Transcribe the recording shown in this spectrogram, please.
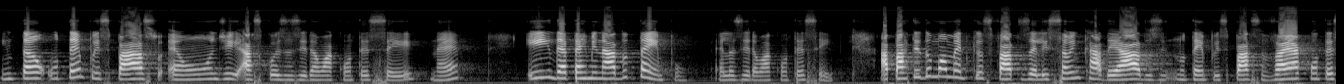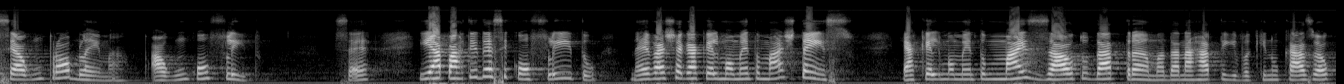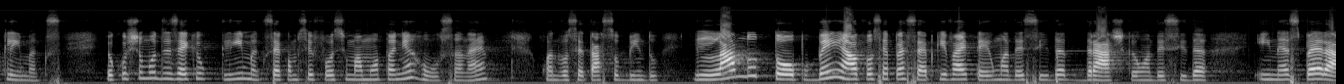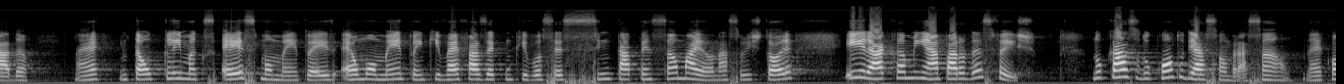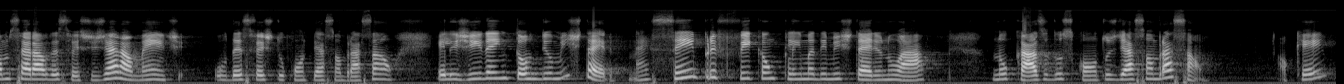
Então, o tempo e espaço é onde as coisas irão acontecer, né? E em determinado tempo elas irão acontecer. A partir do momento que os fatos eles são encadeados no tempo e espaço, vai acontecer algum problema, algum conflito, certo? E a partir desse conflito, né, vai chegar aquele momento mais tenso. É aquele momento mais alto da trama, da narrativa, que no caso é o clímax. Eu costumo dizer que o clímax é como se fosse uma montanha russa, né? Quando você está subindo e lá no topo, bem alto, você percebe que vai ter uma descida drástica, uma descida inesperada. Né? Então, o clímax é esse momento, é, é o momento em que vai fazer com que você sinta atenção maior na sua história e irá caminhar para o desfecho. No caso do conto de assombração, né, como será o desfecho? Geralmente, o desfecho do conto de assombração, ele gira em torno de um mistério. Né? Sempre fica um clima de mistério no ar, no caso dos contos de assombração. Ok?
